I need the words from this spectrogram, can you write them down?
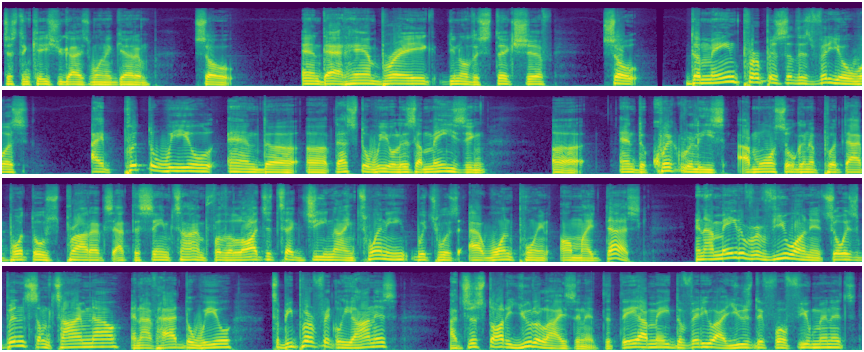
just in case you guys want to get them. So, and that handbrake, you know, the stick shift. So the main purpose of this video was I put the wheel and uh, uh that's the wheel is amazing. Uh and the quick release i'm also going to put that i bought those products at the same time for the logitech g920 which was at one point on my desk and i made a review on it. So it's been some time now and i've had the wheel. To be perfectly honest i just started utilizing it. The day i made the video i used it for a few minutes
